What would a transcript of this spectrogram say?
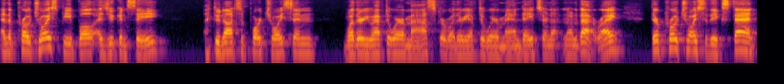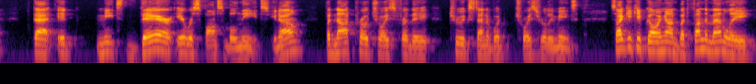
And the pro choice people, as you can see, do not support choice in whether you have to wear a mask or whether you have to wear mandates or not, none of that, right? They're pro choice to the extent that it meets their irresponsible needs, you know, but not pro choice for the true extent of what choice really means. So I could keep going on, but fundamentally,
